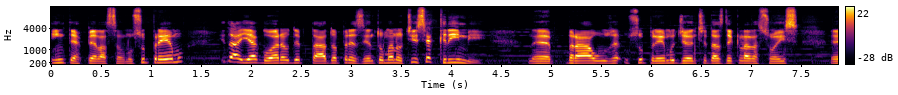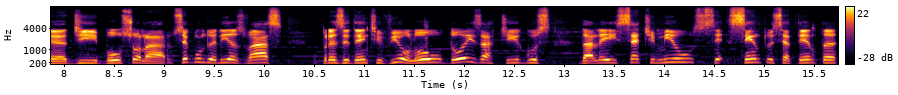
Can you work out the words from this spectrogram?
interpelação no Supremo, e daí agora o deputado apresenta uma notícia crime né, para o, Supremo diante das declarações eh, de Bolsonaro. Segundo Elias Vaz, o presidente violou dois artigos da Lei 7.170,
